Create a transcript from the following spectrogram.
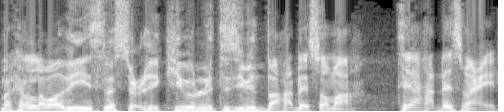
Marka labadii isla socday kibarun tasyiimid baa hadhay soo maaha tee hadhay ismaaciil.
